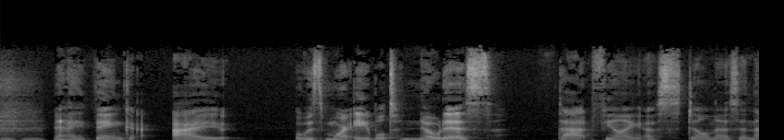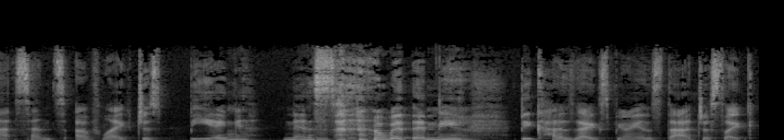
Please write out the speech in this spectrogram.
And I think I was more able to notice that feeling of stillness and that sense of like just beingness mm-hmm. within me because I experienced that just like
